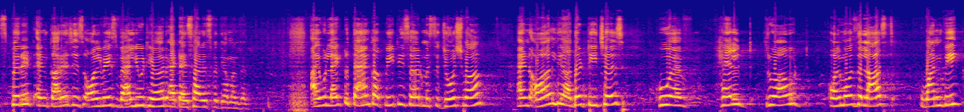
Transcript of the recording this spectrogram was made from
spirit and courage is always valued here at SRS Vidya Mandir. I would like to thank our PT sir, Mr. Joshua, and all the other teachers who have helped throughout almost the last one week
